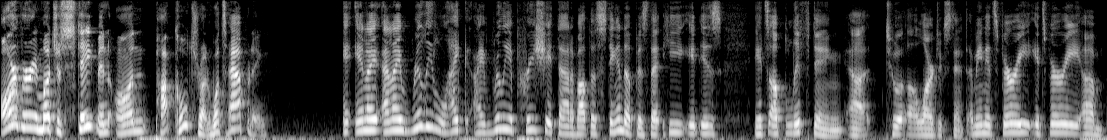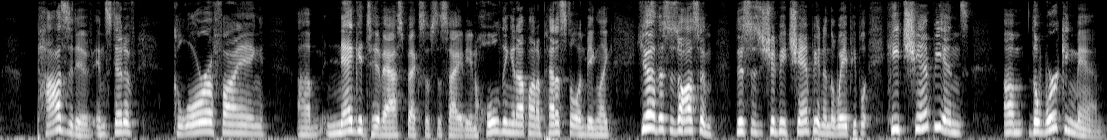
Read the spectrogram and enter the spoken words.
are very much a statement on pop culture, on what's happening. And I and I really like I really appreciate that about the stand up is that he it is it's uplifting uh, to a large extent. I mean it's very it's very um, positive instead of glorifying um, negative aspects of society and holding it up on a pedestal and being like yeah this is awesome this is should be championed in the way people he champions um, the working man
